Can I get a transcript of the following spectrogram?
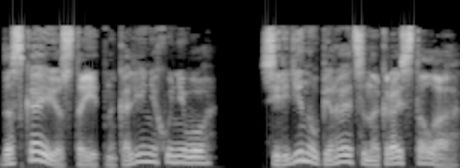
доска ее стоит на коленях у него, середина упирается на край стола.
